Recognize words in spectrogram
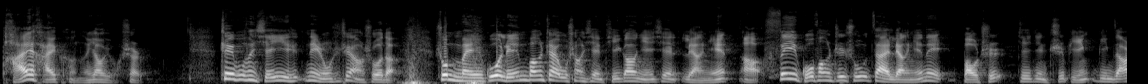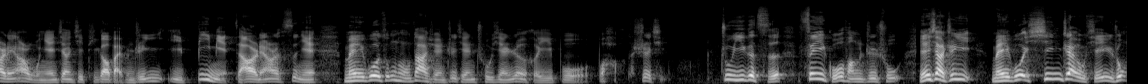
台海可能要有事儿。这部分协议内容是这样说的：说美国联邦债务上限提高年限两年啊，非国防支出在两年内保持接近持平，并在二零二五年将其提高百分之一，以避免在二零二四年美国总统大选之前出现任何一步不好的事情。注意一个词，非国防支出。言下之意，美国新债务协议中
